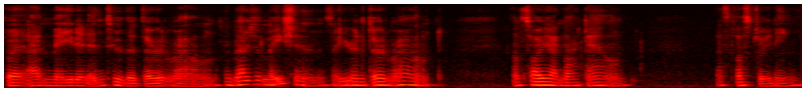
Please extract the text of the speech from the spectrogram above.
but I made it into the third round. Congratulations! You're in the third round. I'm sorry you got knocked down. That's frustrating.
